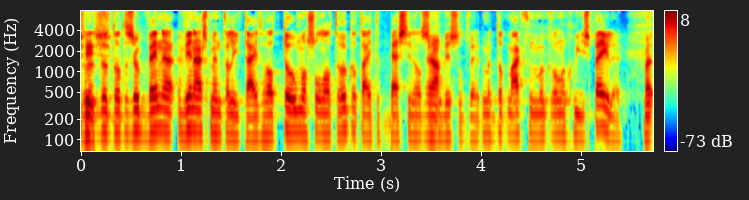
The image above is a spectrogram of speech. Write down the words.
wordt. Dat, dat is ook winna- winnaarsmentaliteit. Had Thomasson had er ook altijd de pest in als hij gewisseld werd. Maar dat maakte hem ook wel een goede speler. Maar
